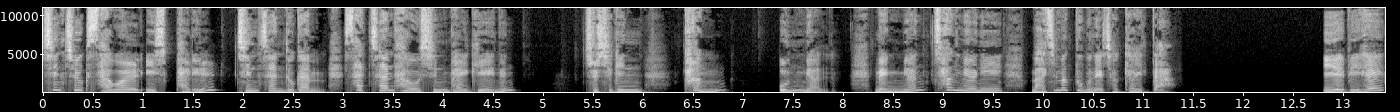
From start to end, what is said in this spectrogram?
신축 4월 28일 진찬도감 사찬하오신 발기에는 주식인 탕, 온면, 냉면, 창면이 마지막 부분에 적혀 있다. 이에 비해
